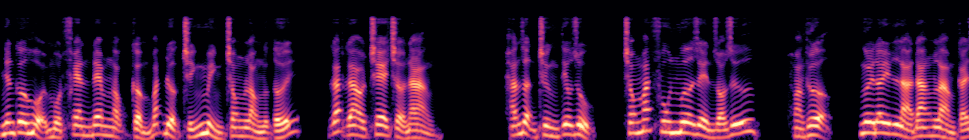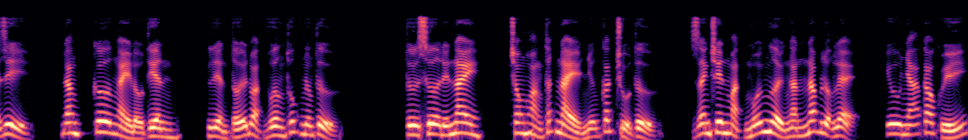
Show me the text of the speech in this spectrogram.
nhân cơ hội một phen đem Ngọc Cẩm bắt được chính mình trong lòng ngược tới, gắt gao che chở nàng. Hắn giận trừng tiêu dục, trong mắt phun mưa rền gió dữ, "Hoàng thượng, ngươi đây là đang làm cái gì? Đăng cơ ngày đầu tiên, liền tới đoạt vương thúc nương tử." Từ xưa đến nay, trong hoàng thất này những các chủ tử, danh trên mặt mỗi người ngăn nắp lượng lệ, yêu nhã cao quý,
